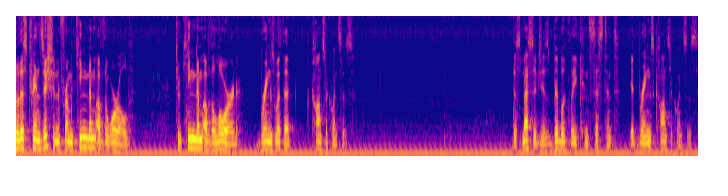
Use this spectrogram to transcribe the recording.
So, this transition from kingdom of the world to kingdom of the Lord brings with it consequences. This message is biblically consistent, it brings consequences.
